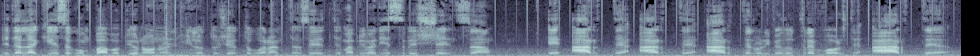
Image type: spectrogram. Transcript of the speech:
e dalla Chiesa con Papa Pio IX nel 1847, ma prima di essere scienza è arte, arte, arte, lo ripeto tre volte, arte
